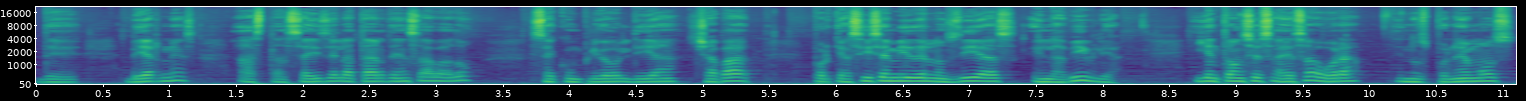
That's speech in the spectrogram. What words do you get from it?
de viernes hasta 6 de la tarde en sábado se cumplió el día Shabbat, porque así se miden los días en la Biblia. Y entonces a esa hora nos ponemos,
